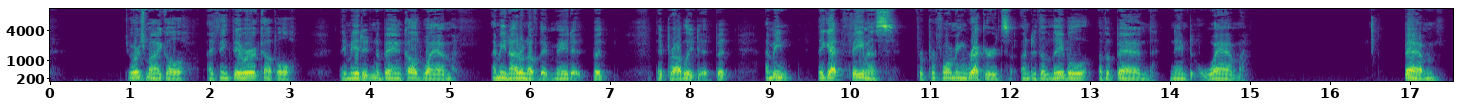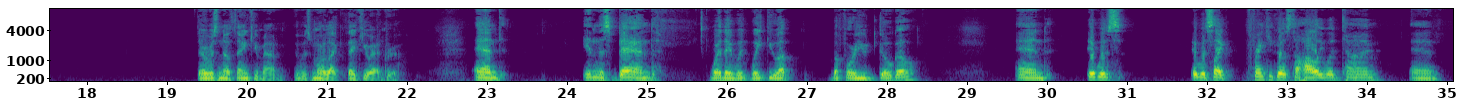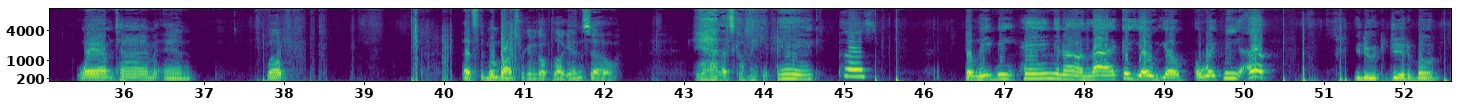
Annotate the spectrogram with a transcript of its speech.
George Michael, I think they were a couple. They made it in a band called Wham. I mean, I don't know if they made it, but they probably did. But I mean, they got famous for performing records under the label of a band named Wham. Bam. There was no thank you, ma'am. It was more like thank you, Andrew. And in this band, where they would wake you up before you'd go go. And it was it was like Frankie goes to Hollywood time and Wham time and well that's the boombox we're gonna go plug in, so yeah, let's go make it big. Pause. Don't leave me hanging on like a yo-yo or wake me up. You do the jitterbug.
